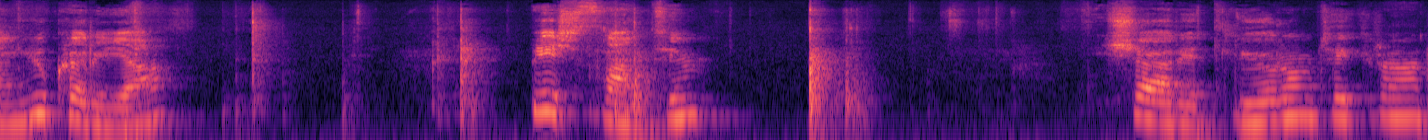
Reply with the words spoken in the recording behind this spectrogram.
yukarıya 5 santim işaretliyorum tekrar.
